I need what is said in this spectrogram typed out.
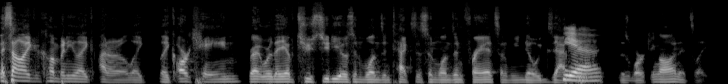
it's not like a company like, I don't know, like like Arkane, right? Where they have 2 studios and one's in Texas and one's in France, and we know exactly what Yeah. is working on. It's like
